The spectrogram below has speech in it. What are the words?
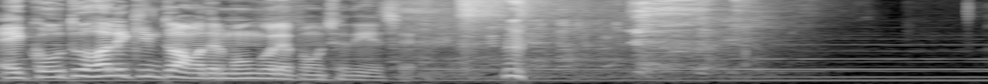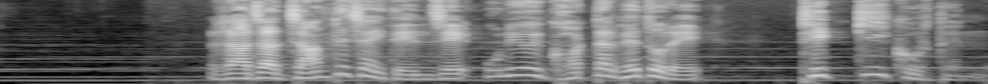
এই কৌতূহলই কিন্তু আমাদের মঙ্গলে পৌঁছে দিয়েছে। রাজা জানতে চাইতেন যে উনি ওই ঘরটার ভেতরে ঠিক কি করতেন।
